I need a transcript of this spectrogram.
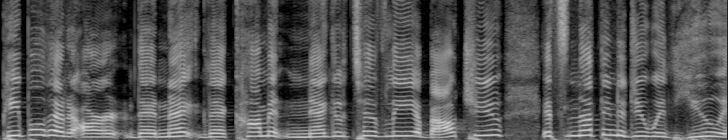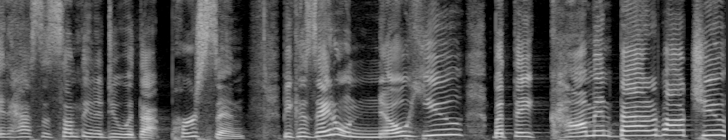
people that are that ne- that comment negatively about you, it's nothing to do with you. It has to, something to do with that person because they don't know you, but they comment bad about you,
